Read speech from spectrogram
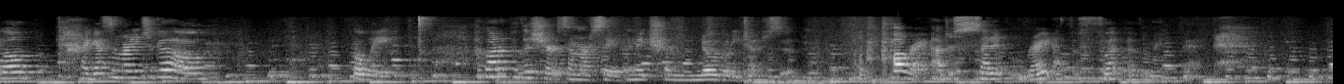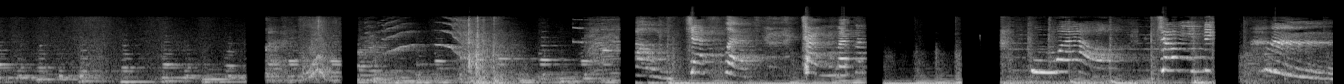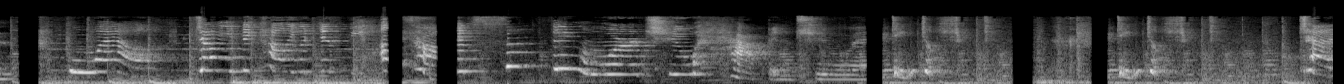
well, I guess I'm ready to go. But wait, I gotta put this shirt somewhere safe and make sure nobody touches it. All right, I'll just set it right at the foot of my bed. Time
